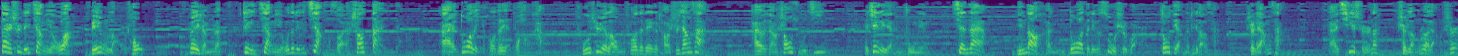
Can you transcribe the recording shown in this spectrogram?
但是这酱油啊，别用老抽，为什么呢？这个酱油的这个酱色呀，稍淡一点，哎，多了以后它也不好看。除去了我们说的这个炒十香菜。还有像烧素鸡，哎，这个也很著名。现在啊，您到很多的这个素食馆都点的这道菜是凉菜，哎，其实呢是冷热两吃，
